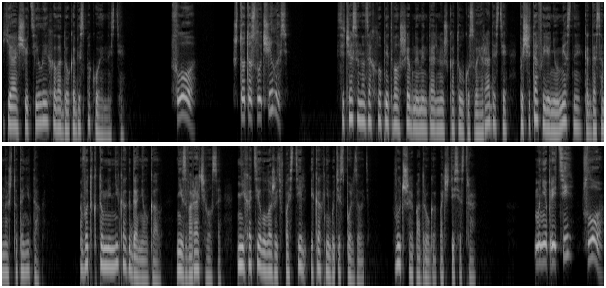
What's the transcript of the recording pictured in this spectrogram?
я ощутила и холодок обеспокоенности. «Фло, что-то случилось?» Сейчас она захлопнет волшебную ментальную шкатулку своей радости, посчитав ее неуместной, когда со мной что-то не так. Вот кто мне никогда не лгал, не изворачивался, не хотел уложить в постель и как-нибудь использовать. Лучшая подруга, почти сестра. «Мне прийти, Фло?»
